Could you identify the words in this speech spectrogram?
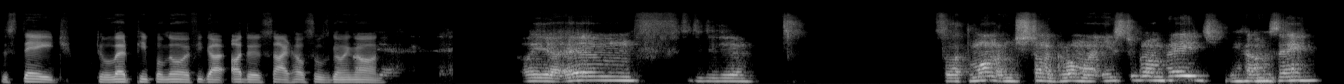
the stage to let people know if you got other side hustles going on. Oh yeah. Um. So at the moment, I'm just trying to grow my Instagram page. You know what I'm saying?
